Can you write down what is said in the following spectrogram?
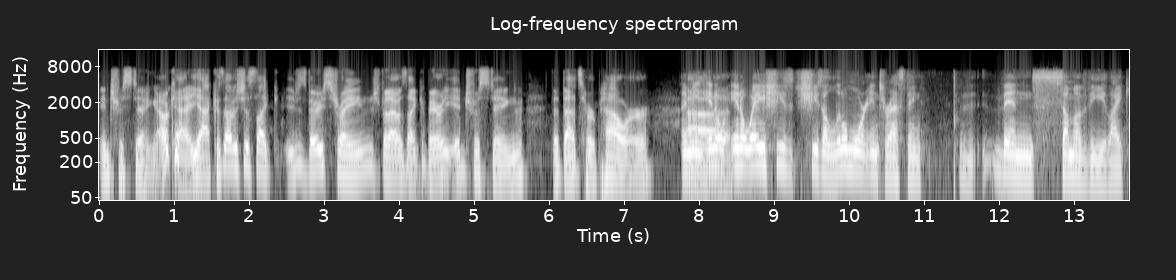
Interesting. Okay. Yeah. Because I was just like, it was very strange, but I was like, very interesting that that's her power. I mean, in a Uh, in a way, she's she's a little more interesting th- than some of the like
